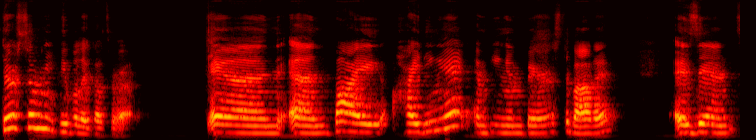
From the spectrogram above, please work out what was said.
there's so many people that go through it. And and by hiding it and being embarrassed about it isn't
